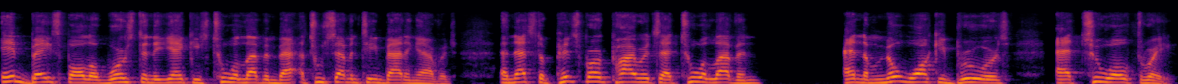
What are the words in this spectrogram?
in baseball are worse than the Yankees 211 bat, uh, 217 batting average. And that's the Pittsburgh Pirates at 211 and the Milwaukee Brewers at 203.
